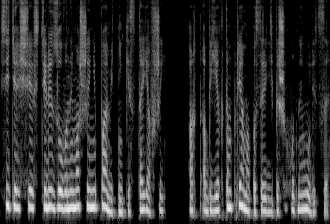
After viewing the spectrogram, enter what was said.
сидящая в стилизованной машине памятники, стоявшей арт-объектом прямо посреди пешеходной улицы.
